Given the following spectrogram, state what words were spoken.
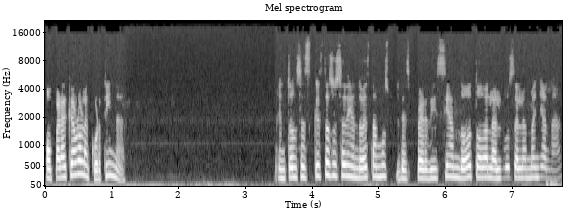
¿O para qué abro la cortina? Entonces, ¿qué está sucediendo? Estamos desperdiciando toda la luz de la mañana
